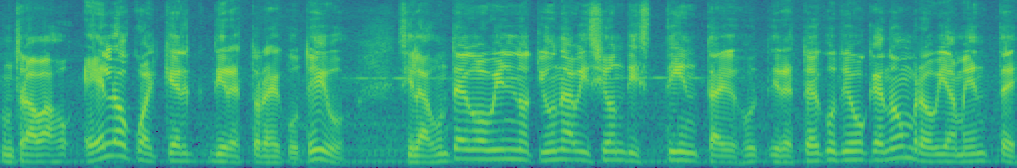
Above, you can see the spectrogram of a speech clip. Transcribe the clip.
un trabajo él o cualquier director ejecutivo. Si la Junta de Gobierno tiene una visión distinta y el director ejecutivo que nombre, obviamente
